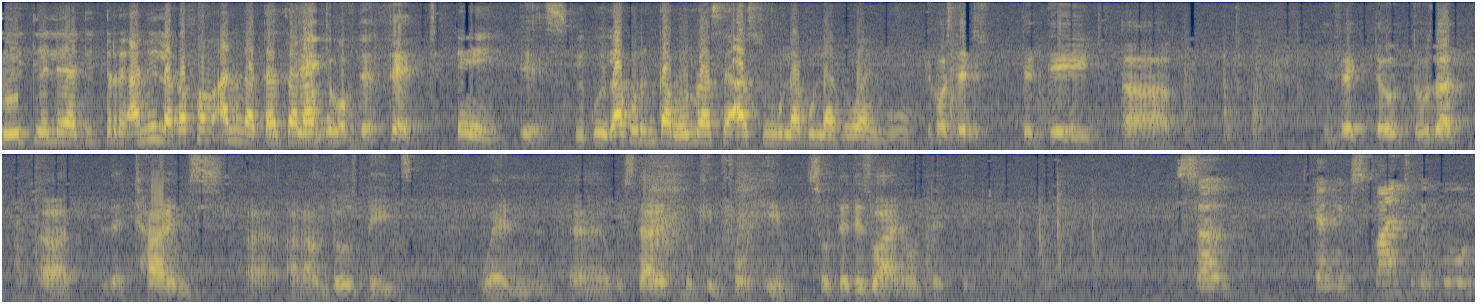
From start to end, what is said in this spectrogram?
date yeleyo ya ti-three a ni la ka famba a ni nga ta tsala date of the third. e Yes. hi ku a ku ri nkarhi woluwa se a sungula ku laviwa hi wona because that is the day uh, in fact those, those are uh, the times uh, around those dates when uh, we started looking for him so that is why i wrote that date So, can you explain to the court,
